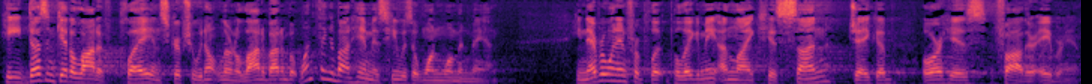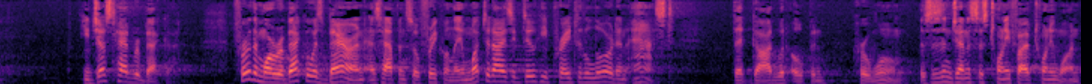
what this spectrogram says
he doesn't get a lot of play in Scripture. We don't learn a lot about him. But one thing about him is he was a one woman man. He never went in for polygamy, unlike his son, Jacob, or his father, Abraham. He just had Rebekah. Furthermore, Rebekah was barren, as happened so frequently. And what did Isaac do? He prayed to the Lord and asked that God would open her womb. This is in Genesis 25:21.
